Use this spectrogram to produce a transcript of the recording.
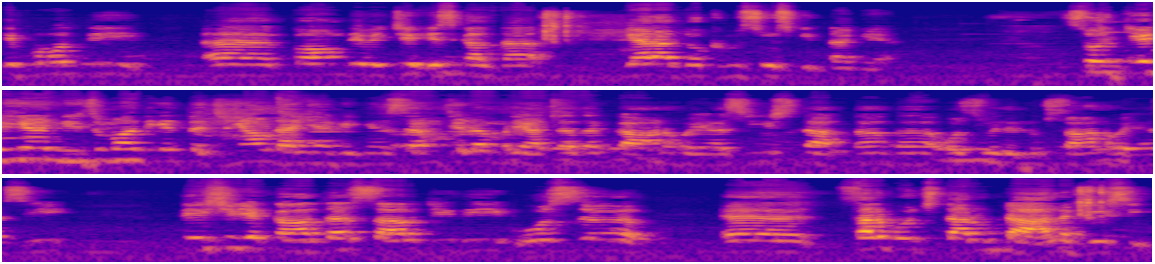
ਤੇ ਬਹੁਤ ਹੀ ਅਹ, ਕੌਮ ਦੇ ਵਿੱਚ ਇਸ ਗੱਲ ਦਾ ਗਹਿਰਾ ਦੁੱਖ ਮਹਿਸੂਸ ਕੀਤਾ ਗਿਆ। ਸੋ ਜਿਹੜੀਆਂ ਨਿਯਮਾਂ ਦੀਆਂ ਧੱਜੀਆਂ ਉਡਾਈਆਂ ਗਈਆਂ ਸਨ, ਜਿਹੜਾ ਮਰਿਆਦਾ ਦਾ ਕਾਣ ਹੋਇਆ ਸੀ, ਸਿਧਾਂਤਾਂ ਦਾ ਉਸ ਵੇਲੇ ਨੁਕਸਾਨ ਹੋਇਆ ਸੀ, ਤੇ ਸ਼੍ਰੀ ਅਕਾਲ ਤਖਤ ਸਾਹਿਬ ਜੀ ਦੀ ਉਸ ਸਰਵਉੱਚਤਾ ਨੂੰ ਢਾਹ ਲੱਗੀ ਸੀ।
